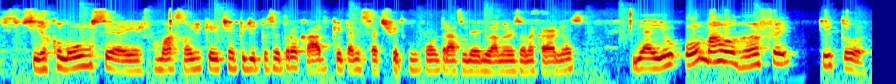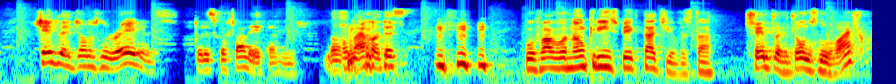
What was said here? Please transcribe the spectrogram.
circulou-se a informação de que ele tinha pedido pra ser trocado, porque ele estava insatisfeito com o contrato dele lá no Arizona Cardinals. E aí o, Marlon Humphrey tweetou: Chandler Jones no Ravens? Por isso que eu falei, tá, gente? Não vai acontecer. Por favor, não criem expectativas, tá? Chandler Jones no Vasco?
